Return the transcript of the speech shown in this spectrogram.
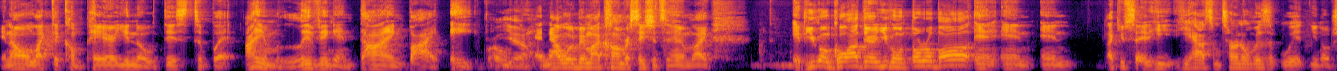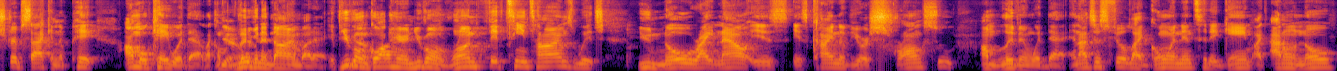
and I don't like to compare, you know, this to, but I am living and dying by eight, bro. Yeah. And that would have been my conversation to him. Like, if you're gonna go out there and you're gonna throw a ball and and and like you said, he he had some turnovers with you know the strip sack and the pick. I'm okay with that. Like I'm yeah. living and dying by that. If you're gonna yeah. go out here and you're gonna run 15 times, which you know right now is is kind of your strong suit, I'm living with that. And I just feel like going into the game, like I don't know,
